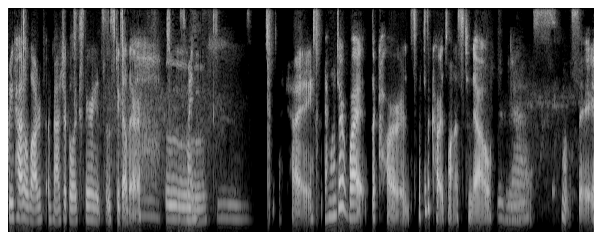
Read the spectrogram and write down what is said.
we've had a lot of magical experiences together Ooh. mine. okay i wonder what the cards what do the cards want us to know Mm-hmm. Yes. let's see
